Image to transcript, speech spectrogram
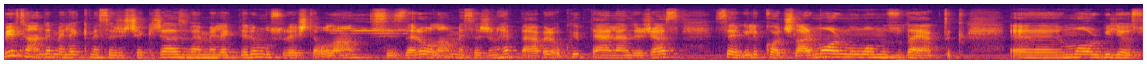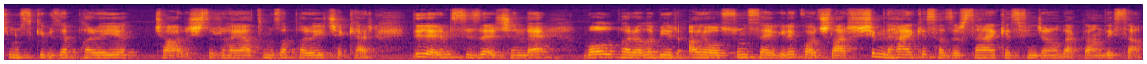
bir tane de melek mesajı çekeceğiz ve meleklerin bu süreçte olan, sizlere olan mesajını hep beraber okuyup değerlendireceğiz. Sevgili koçlar, mor mumumuzu da yaktık. Ee, mor biliyorsunuz ki bize parayı çağrıştırır, hayatımıza parayı çeker. Dilerim sizler için de bol paralı bir ay olsun sevgili koçlar. Şimdi herkes hazırsa, herkes fincan odaklandıysa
